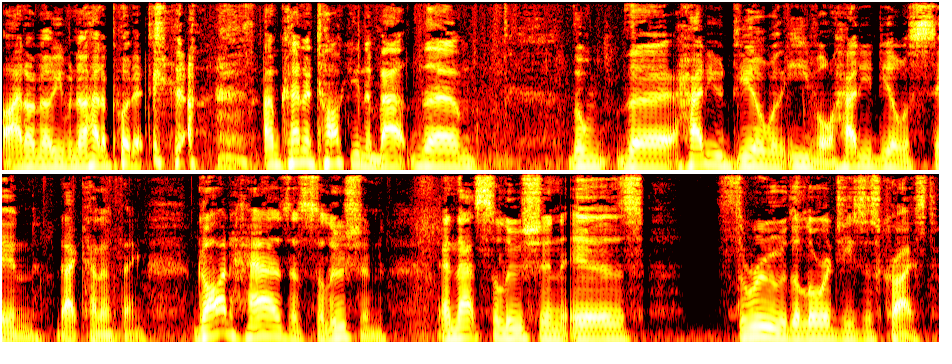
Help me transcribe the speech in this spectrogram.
I don't know even know how to put it. I'm kind of talking about the the the how do you deal with evil? How do you deal with sin? That kind of thing. God has a solution, and that solution is through the Lord Jesus Christ.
